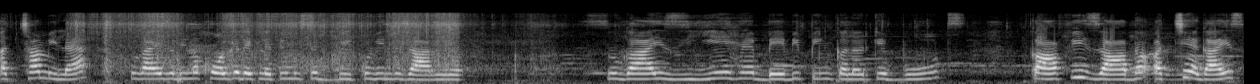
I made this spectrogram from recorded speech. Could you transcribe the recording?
अच्छा मिला है। तो so गाइस अभी मैं खोल के देख लेती हूँ, मुझसे बिल्कुल भी इंतज़ार नहीं हो सो so ये है बेबी पिंक कलर के बूट्स काफ़ी ज़्यादा अच्छे हैं गाइस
